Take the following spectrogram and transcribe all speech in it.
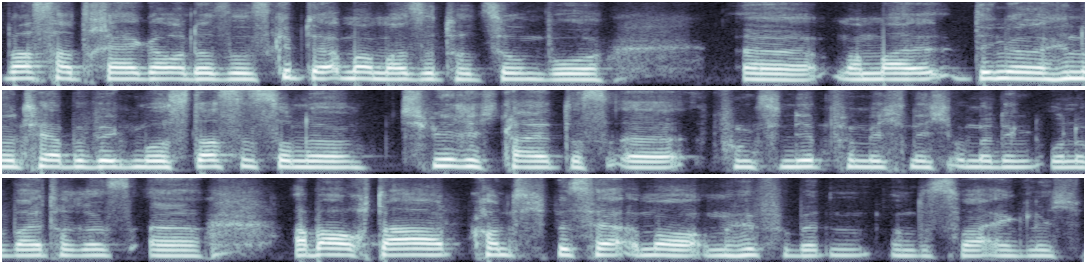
Wasserträger oder so. Es gibt ja immer mal Situationen, wo äh, man mal Dinge hin und her bewegen muss. Das ist so eine Schwierigkeit. Das äh, funktioniert für mich nicht unbedingt ohne weiteres. Äh, aber auch da konnte ich bisher immer um Hilfe bitten und es war eigentlich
